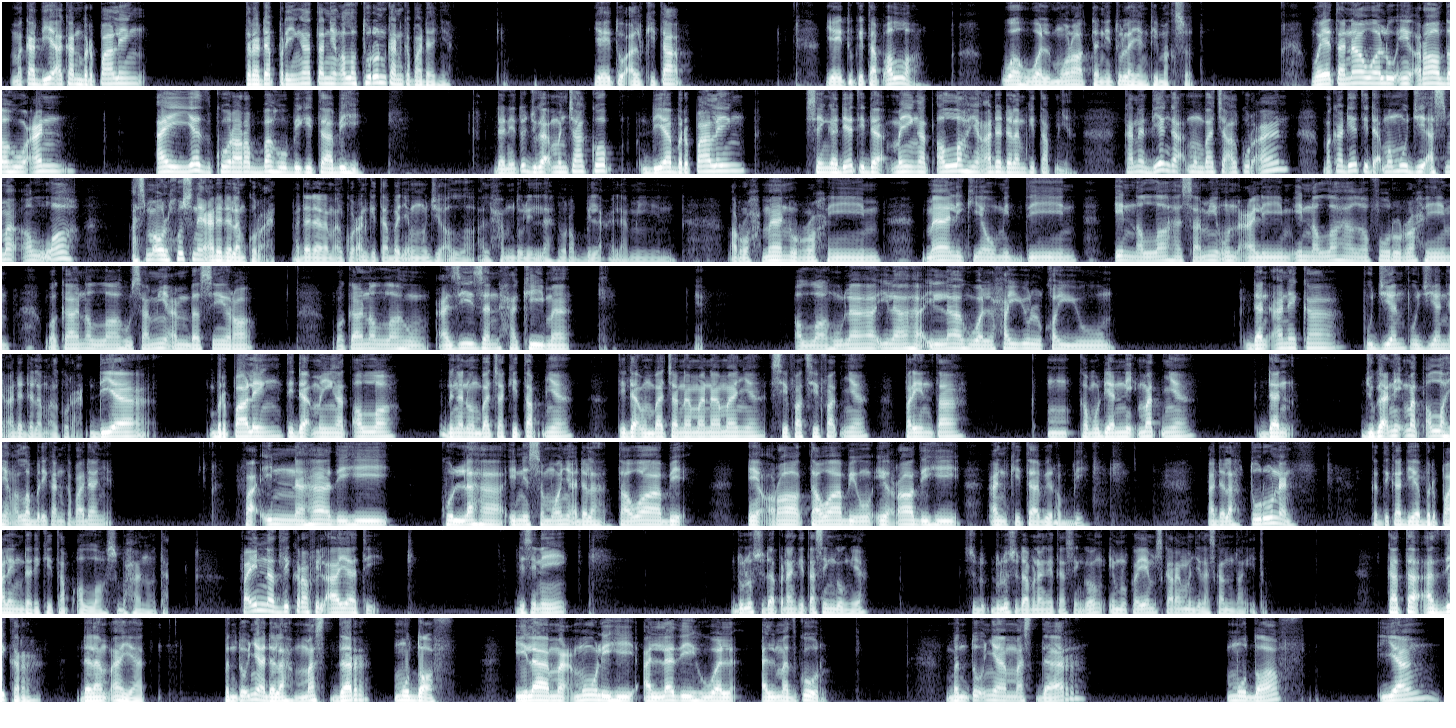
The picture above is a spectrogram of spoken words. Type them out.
maka dia akan berpaling terhadap peringatan yang Allah turunkan kepadanya yaitu Alkitab yaitu kitab Allah wa huwal murad dan itulah yang dimaksud wa yatanawalu i'radahu an ay rabbahu bi kitabihi dan itu juga mencakup dia berpaling sehingga dia tidak mengingat Allah yang ada dalam kitabnya karena dia nggak membaca Al-Quran maka dia tidak memuji asma Allah Asmaul Husna yang ada dalam Quran. Pada dalam Al-Quran kita banyak memuji Allah. Alhamdulillahirabbil alamin. Ar-Rahmanur Rahim. Maliki yaumiddin. Innallaha sami'un alim. Innallaha ghafurur rahim. Wa kana Allahu sami'an basira. Wa kana Allahu azizan hakima. Ya. Allahu la ilaha illa huwal hayyul qayyum. Dan aneka pujian-pujian yang ada dalam Al-Quran. Dia berpaling, tidak mengingat Allah dengan membaca kitabnya, tidak membaca nama-namanya, sifat-sifatnya, perintah, kemudian nikmatnya, dan juga nikmat Allah yang Allah berikan kepadanya. Fa inna hadhihi kullaha ini semuanya adalah tawabi i'ra tawabi'u i'radihi an kitabi rabbi. Adalah turunan ketika dia berpaling dari kitab Allah Subhanahu wa taala. Fa inna dzikra fil ayati. Di sini dulu sudah pernah kita singgung ya. Dulu sudah pernah kita singgung, Ibnu Qayyim sekarang menjelaskan tentang itu. Kata adzikr dalam ayat bentuknya adalah masdar mudhaf ila ma'mulihi alladhi huwal al-madhkur. Bentuknya masdar mudhaf yang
